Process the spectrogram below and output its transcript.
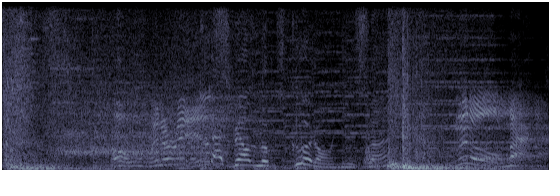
The winner is That belt looks good on you, son. Little Mac.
